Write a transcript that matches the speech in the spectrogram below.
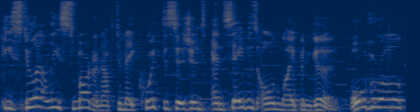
he's still at least smart enough to make quick decisions and save his own life and good. Overall,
